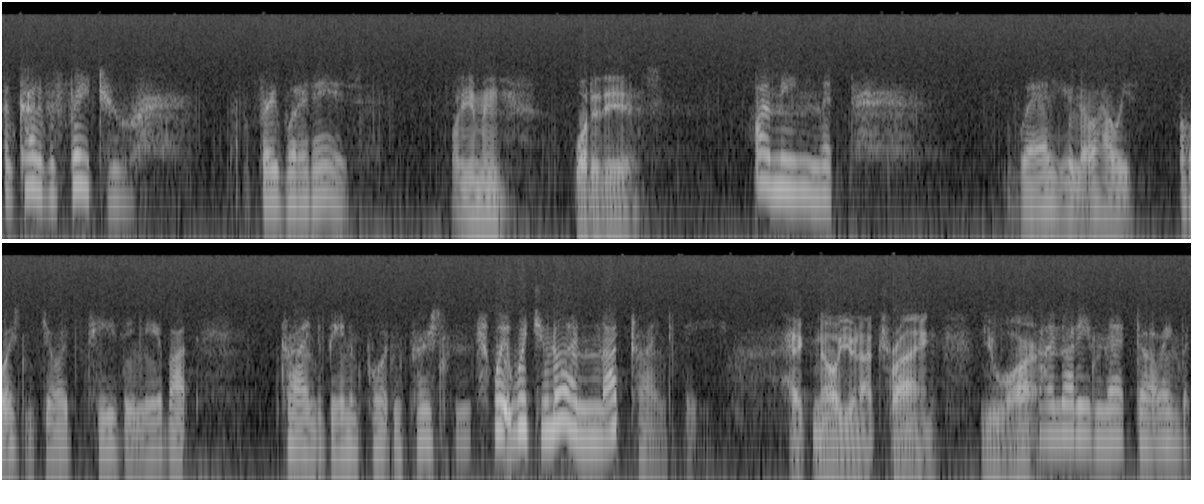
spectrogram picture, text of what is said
I'm kind of afraid to. I'm afraid what it is. What do you mean? What it is? I mean that. Well, you know how he's always enjoyed teasing me about trying to be an important person, which you know I'm not trying to be. Heck no, you're not trying. You are. I'm not even that, darling, but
